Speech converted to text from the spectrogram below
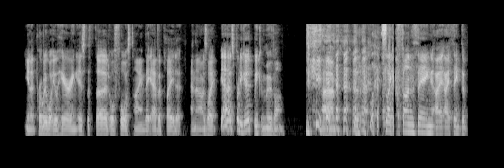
you know probably what you're hearing is the third or fourth time they ever played it. And i was like yeah that's pretty good. We can move on. Um, that, that's like a fun thing. I, I, think that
